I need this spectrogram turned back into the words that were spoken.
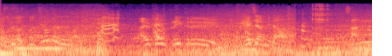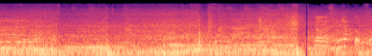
아, 우리가 누가 찍어줘야 되는 거 아니야? 알코올 브레이크를 해제합니다 짠너 오늘 삼각도 없어?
